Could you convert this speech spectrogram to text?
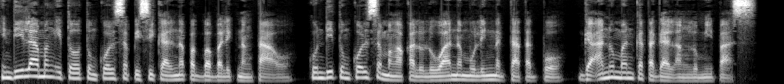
Hindi lamang ito tungkol sa pisikal na pagbabalik ng tao, kundi tungkol sa mga kaluluwa na muling nagtatagpo, gaano man katagal ang lumipas.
